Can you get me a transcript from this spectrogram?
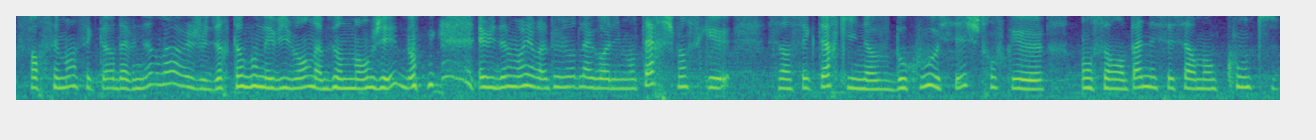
forcément un secteur d'avenir là. Je veux dire, tant qu'on est vivant, on a besoin de manger. Donc, évidemment, il y aura toujours de l'agroalimentaire. Je pense que c'est un secteur qui innove beaucoup aussi. Je trouve que on s'en rend pas nécessairement compte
